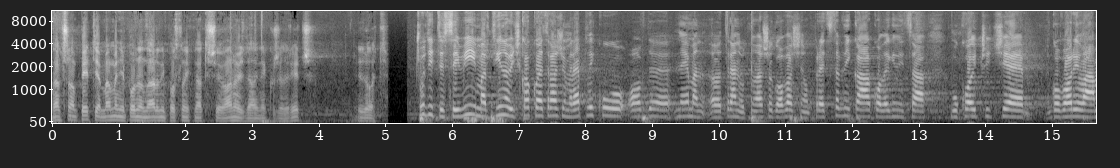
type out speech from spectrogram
Na član 5. amandman je podneo narodni poslanik Nataša Jovanović. Da li neko želi reč? Izvolite. Čudite se i vi Martinović kako ja tražim repliku. Ovde nema trenutno našeg ovlašćenog predstavnika, koleginica Vukojičić je govorila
